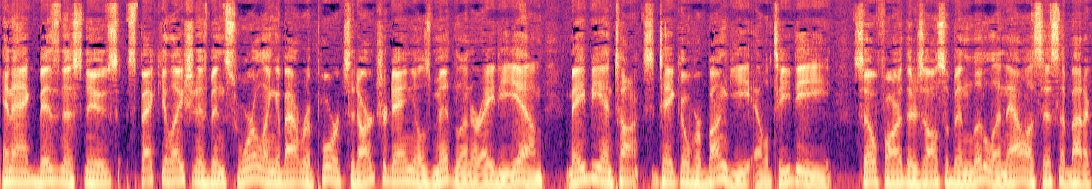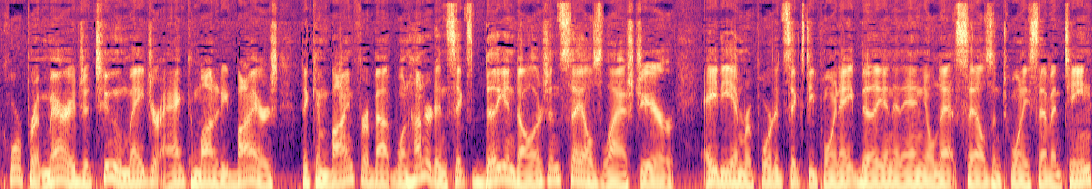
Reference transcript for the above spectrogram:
In ag business news, speculation has been swirling about reports that Archer Daniels Midland, or ADM, may be in talks to take over Bunge Ltd. So far, there's also been little analysis about a corporate marriage of two major ag commodity buyers that combined for about $106 billion in sales last year. ADM reported $60.8 billion in annual net sales in 2017,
